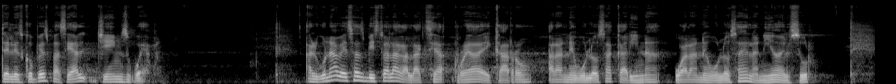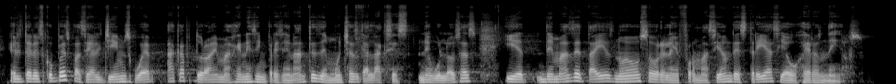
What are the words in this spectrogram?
Telescopio espacial James Webb. ¿Alguna vez has visto a la galaxia Rueda de Carro, a la nebulosa Carina o a la nebulosa del Anillo del Sur? El telescopio espacial James Webb ha capturado imágenes impresionantes de muchas galaxias, nebulosas y demás detalles nuevos sobre la información de estrellas y agujeros negros.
